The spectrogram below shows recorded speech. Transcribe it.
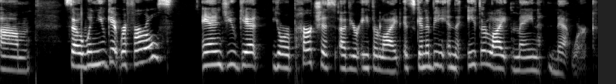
Um, so when you get referrals and you get your purchase of your Etherlite, it's going to be in the Etherlite main network.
